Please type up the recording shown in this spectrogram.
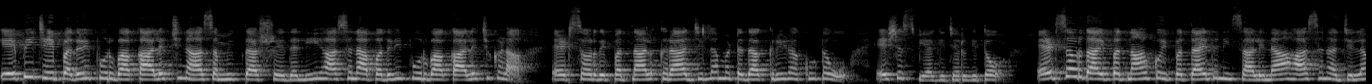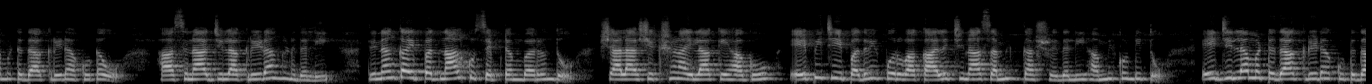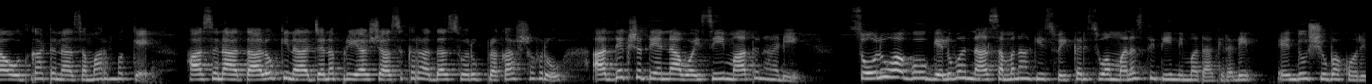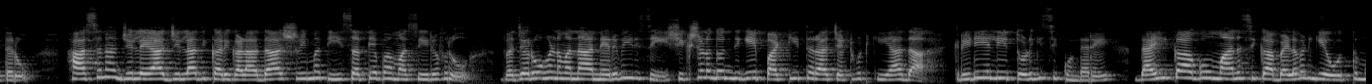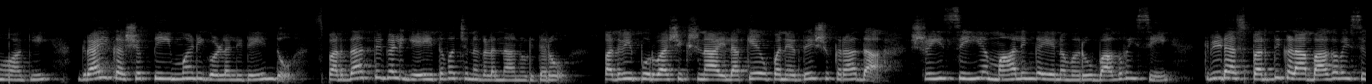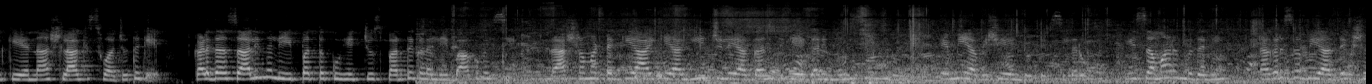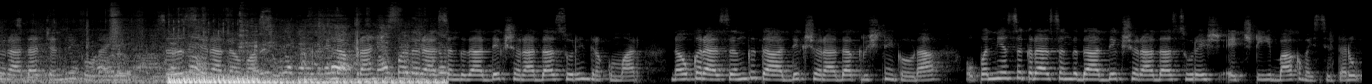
APJ ಪದವಿ ಪೂರ್ವ ಕಾಲೇಜಿನ ಸಂಯುಕ್ತಾಶ್ರಯದಲ್ಲಿ ಹಾಸನ ಪದವಿ ಪೂರ್ವ ಕಾಲೇಜುಗಳ ಎರಡ್ ಸಾವಿರದ ಇಪ್ಪತ್ನಾಲ್ಕರ ಜಿಲ್ಲಾ ಮಟ್ಟದ ಕ್ರೀಡಾಕೂಟವು ಯಶಸ್ವಿಯಾಗಿ ಜರುಗಿತು. ಎರಡ್ ಸಾವಿರದ ಇಪ್ಪತ್ನಾಲ್ಕು ಇಪ್ಪತ್ತೈದನೇ ಸಾಲಿನ ಹಾಸನ ಜಿಲ್ಲಾ ಮಟ್ಟದ ಕ್ರೀಡಾಕೂಟವು ಹಾಸನ ಜಿಲ್ಲಾ ಕ್ರೀಡಾಂಗಣದಲ್ಲಿ ದಿನಾಂಕ ಇಪ್ಪತ್ನಾಲ್ಕು ಸೆಪ್ಟೆಂಬರ್ರಂದು ಶಾಲಾ ಶಿಕ್ಷಣ ಇಲಾಖೆ ಹಾಗೂ ಎಪಿಜೆ ಪದವಿ ಪೂರ್ವ ಕಾಲೇಜಿನ ಸಂಯುಕ್ತಾಶ್ರಯದಲ್ಲಿ ಹಮ್ಮಿಕೊಂಡಿತ್ತು ಈ ಜಿಲ್ಲಾ ಮಟ್ಟದ ಕ್ರೀಡಾಕೂಟದ ಉದ್ಘಾಟನಾ ಸಮಾರಂಭಕ್ಕೆ ಹಾಸನ ತಾಲೂಕಿನ ಜನಪ್ರಿಯ ಶಾಸಕರಾದ ಸ್ವರೂಪ್ ಪ್ರಕಾಶ್ ಅವರು ಅಧ್ಯಕ್ಷತೆಯನ್ನ ವಹಿಸಿ ಮಾತನಾಡಿ, ಸೋಲು ಹಾಗೂ ಗೆಲುವನ್ನ ಸಮನಾಗಿ ಸ್ವೀಕರಿಸುವ ಮನಸ್ಥಿತಿ ನಿಮ್ಮದಾಗಿರಲಿ ಎಂದು ಶುಭ ಕೋರಿದರು. ಹಾಸನ ಜಿಲ್ಲೆಯ ಜಿಲ್ಲಾಧಿಕಾರಿಗಳಾದ ಶ್ರೀಮತಿ ಸತ್ಯಭಾಮ ಸೀರವರು ಧ್ವಜಾರೋಹಣವನ್ನು ನೆರವೇರಿಸಿ ಶಿಕ್ಷಣದೊಂದಿಗೆ ಪಠ್ಯೇತರ ಚಟುವಟಿಕೆಯಾದ ಕ್ರೀಡೆಯಲ್ಲಿ ತೊಡಗಿಸಿಕೊಂಡರೆ ದೈಹಿಕ ಹಾಗೂ ಮಾನಸಿಕ ಬೆಳವಣಿಗೆ ಉತ್ತಮವಾಗಿ ಗ್ರಾಹಿಕ ಶಕ್ತಿ ಇಮ್ಮಡಿಗೊಳ್ಳಲಿದೆ ಎಂದು ಸ್ಪರ್ಧಾರ್ಥಿಗಳಿಗೆ ಹಿತವಚನಗಳನ್ನು ನುಡಿದರು. ಪದವಿ ಪೂರ್ವ ಶಿಕ್ಷಣ ಇಲಾಖೆ ಉಪನಿರ್ದೇಶಕರಾದ ಶ್ರೀ ಸಿಎಂ ಮಹಾಲಿಂಗಯ್ಯನವರು ಭಾಗವಹಿಸಿ ಕ್ರೀಡಾ ಸ್ಪರ್ಧಿಗಳ ಭಾಗವಹಿಸುವಿಕೆಯನ್ನು ಶ್ಲಾಘಿಸುವ ಜೊತೆಗೆ ಕಳೆದ ಸಾಲಿನಲ್ಲಿ ಇಪ್ಪತ್ತಕ್ಕೂ ಹೆಚ್ಚು ಸ್ಪರ್ಧೆಗಳಲ್ಲಿ ಭಾಗವಹಿಸಿ ರಾಷ್ಟ್ರಮಟ್ಟಕ್ಕೆ ಆಯ್ಕೆಯಾಗಿ ಜಿಲ್ಲೆಯ ಘನತೆಗೆ ಗರಿ ಮೂಡಿಸಿರುವುದು ಹೆಮ್ಮೆಯ ವಿಷಯ ಎಂದು ತಿಳಿಸಿದರು. ಈ ಸಮಾರಂಭದಲ್ಲಿ ನಗರಸಭೆಯ ಅಧ್ಯಕ್ಷರಾದ ಚಂದ್ರೇಗೌಡ ಸದಸ್ಯರಾದ ಪ್ರಾಂಶುಪಾಲರ ಸಂಘದ ಅಧ್ಯಕ್ಷರಾದ ಸುರೇಂದ್ರ ಕುಮಾರ್, ನೌಕರ ಸಂಘದ ಅಧ್ಯಕ್ಷರಾದ ಕೃಷ್ಣೇಗೌಡ, ಉಪನ್ಯಾಸಕರ ಸಂಘದ ಅಧ್ಯಕ್ಷರಾದ ಸುರೇಶ್ ಎಚ್ ಟಿ ಭಾಗವಹಿಸಿದ್ದರು.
